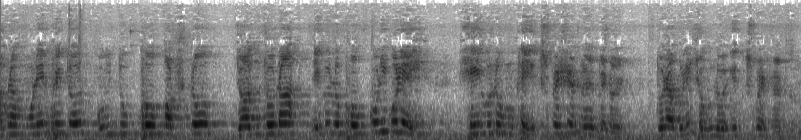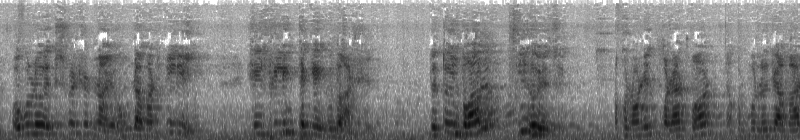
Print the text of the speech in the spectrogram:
আমরা মনের ভেতর ওই দুঃখ, কষ্ট যন্ত্রণা, এগুলো ভোগ করি বলেই সেইগুলো মুখে এক্সপ্রেশন হয়ে বেরোয়। তোরা বলিস ওগুলো এক্সপ্রেশন ওগুলো এক্সপ্রেশন নয়, ওগুলো আমার ফিলিং সেই ফিলিং থেকে এগুলো আসে। তো তুই বল, কি হয়েছে? তখন অনেক বলার পর তখন বলল যে আমার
